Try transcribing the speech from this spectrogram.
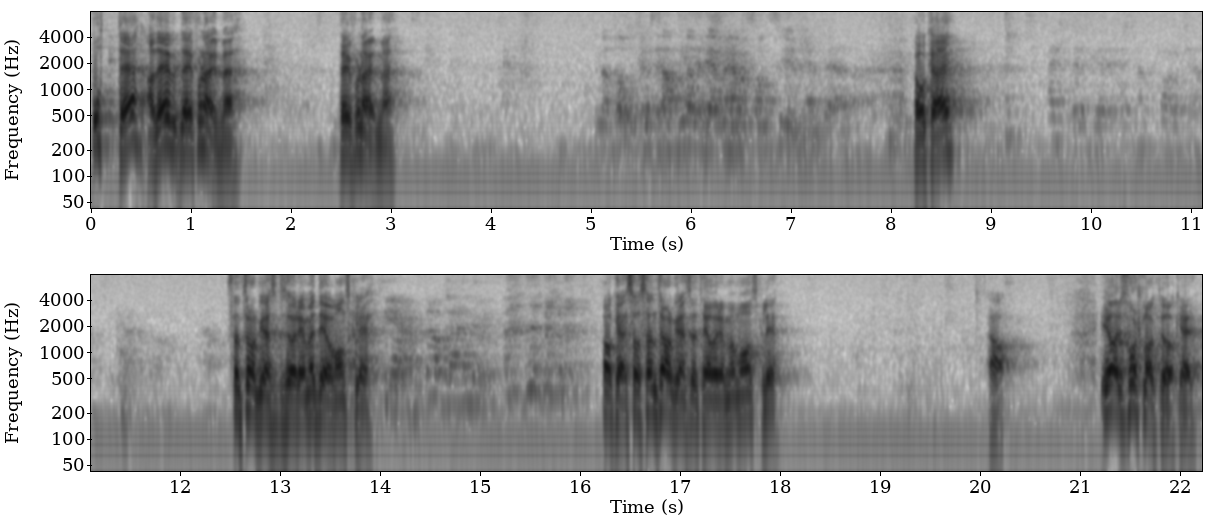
Åtte? Ja, det er, det er jeg fornøyd med. Det er jeg fornøyd med. Ok. Sentralgrenseteorem, det var vanskelig? Ok, Så sentralgrenseteorem er vanskelig? Ja. Jeg har et forslag til dere.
